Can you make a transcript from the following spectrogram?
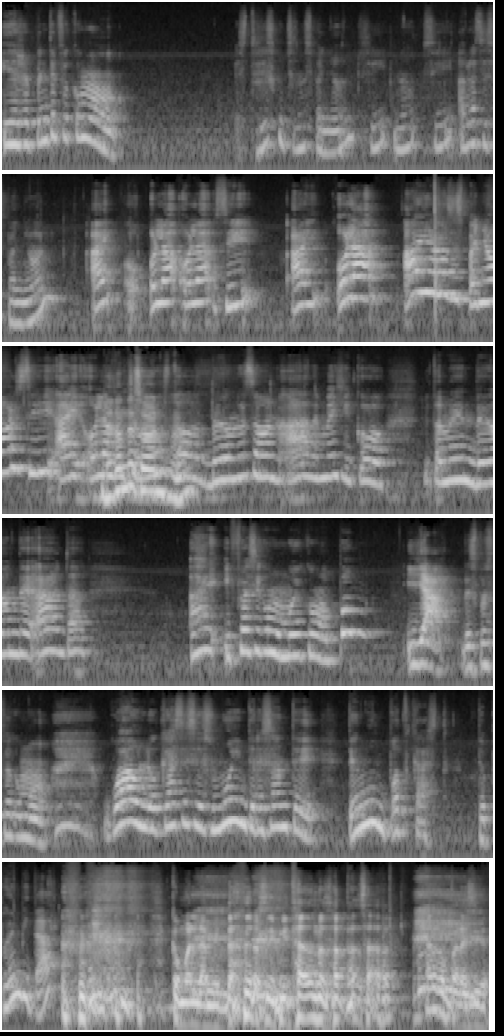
Y de repente fue como, ¿estoy escuchando español? ¿Sí? ¿No? ¿Sí? ¿Hablas español? Ay, o- hola, hola, sí. Ay, hola. Ay, hablas español, sí. Ay, hola. ¿De dónde son? ¿De dónde son? Ah, de México. Yo también, ¿de dónde? Ah, tal. Ay, y fue así como muy como ¡pum! Y ya, después fue como, wow, lo que haces es muy interesante. Tengo un podcast. ¿Te puedo invitar? Como en la mitad de los invitados nos ha pasado. Algo parecido.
